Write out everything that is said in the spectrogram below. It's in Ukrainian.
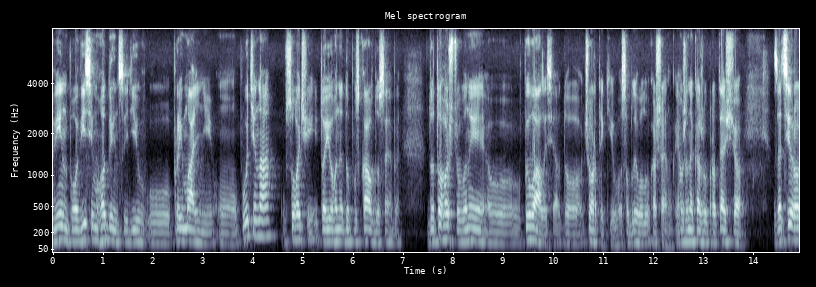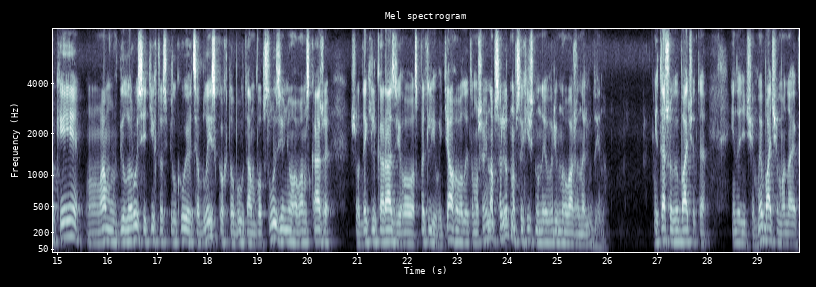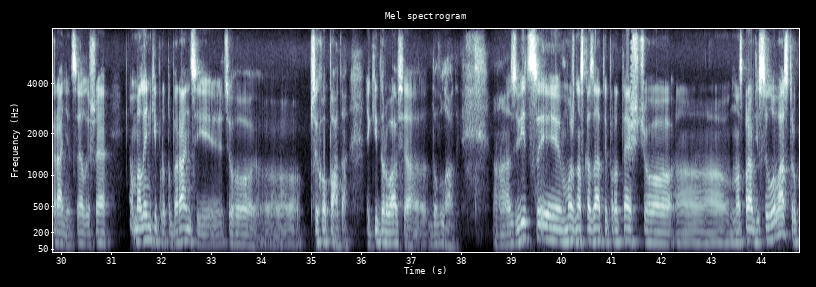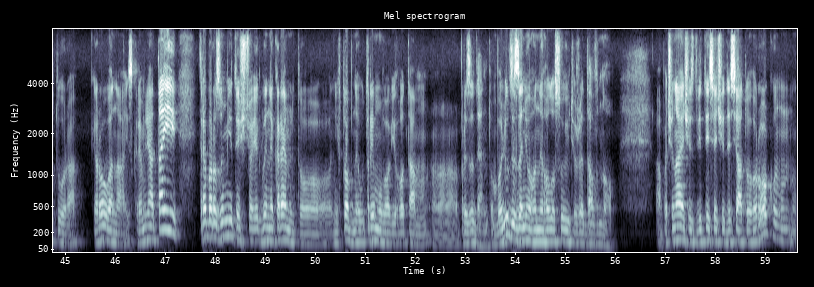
Він по 8 годин сидів у приймальні у Путіна в Сочі, і той його не допускав до себе. До того, що вони впивалися до чортиків, особливо Лукашенка. Я вже не кажу про те, що за ці роки вам в Білорусі ті, хто спілкується близько, хто був там в обслузі в нього, вам скаже, що декілька разів його з петлі витягували, тому що він абсолютно психічно неврівноважена людина. І те, що ви бачите іноді, чи ми бачимо на екрані, це лише ну, маленькі протуберанці цього о, психопата, який дорвався до влади. Звідси можна сказати про те, що е, насправді силова структура керована із Кремля, та і треба розуміти, що якби не Кремль, то ніхто б не утримував його там президентом, бо люди за нього не голосують уже давно. А починаючи з 2010 року, ну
